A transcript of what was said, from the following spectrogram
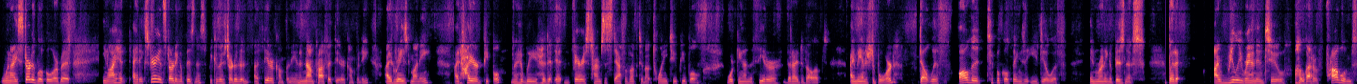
When I started Local Orbit, you know, I had I had experience starting a business because I started a, theater company and a nonprofit theater company. I had raised money. I'd hired people. we had at various times a staff of up to about 22 people working on the theater that I developed. I managed a board, dealt with all the typical things that you deal with in running a business. But I really ran into a lot of problems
